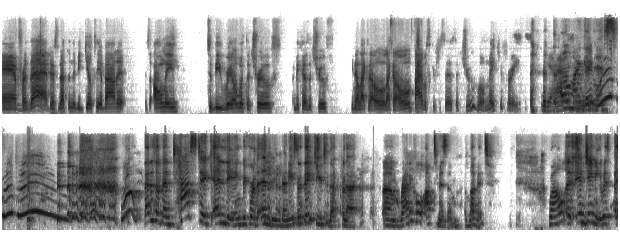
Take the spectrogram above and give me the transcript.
and for mm-hmm. that, there's nothing to be guilty about it. It's only to be real with the truth because the truth, you know, like the old like an old Bible scripture says, the truth will make you free. Yeah. oh my goodness. Woo, that is a fantastic ending before the ending, Bennie. So thank you to that for that. Um, radical optimism. I love it. Well, uh, and Jaime, was uh,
